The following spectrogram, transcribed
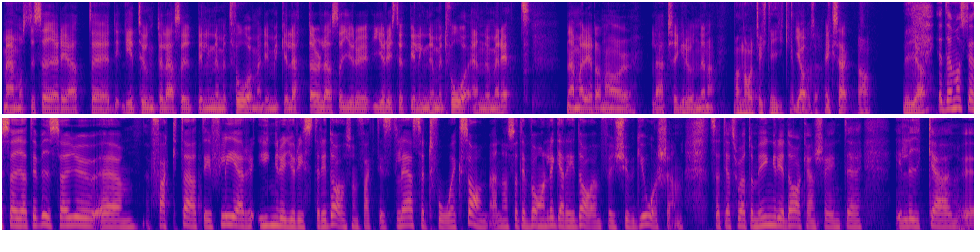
Men jag måste säga det att eh, det är tungt att läsa utbildning nummer två, men det är mycket lättare att läsa juri- juristutbildning nummer två än nummer ett, när man redan har lärt sig grunderna. Man har tekniken på Ja, något sätt. exakt. Ja. Mia? Ja, där måste jag säga att det visar ju eh, fakta att det är fler yngre jurister idag som faktiskt läser två examen. Alltså att det är vanligare idag än för 20 år sedan. Så att jag tror att de yngre idag kanske inte är lika eh,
